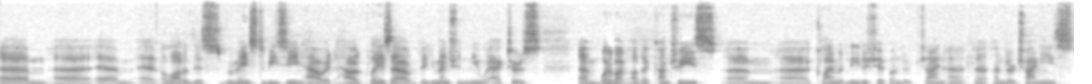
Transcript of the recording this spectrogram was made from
Um, uh, um, a lot of this remains to be seen how it how it plays out. You mentioned new actors. Um, what about other countries? Um, uh, climate leadership under China, uh, under Chinese,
